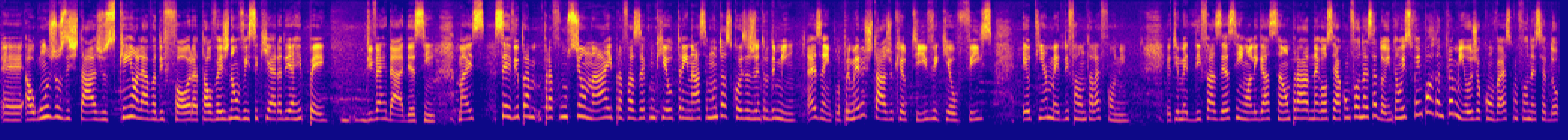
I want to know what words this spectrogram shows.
é, alguns dos estágios, quem olhava de fora talvez não visse que era de RP, de verdade, assim. Mas serviu para funcionar e para fazer com que eu treinasse muitas coisas dentro de mim. Exemplo, o primeiro estágio que eu tive, que eu fiz, eu tinha medo de falar no telefone. Eu tinha medo de fazer assim uma ligação para negociar com o fornecedor. Então isso foi importante para mim. Hoje eu converso com o fornecedor,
